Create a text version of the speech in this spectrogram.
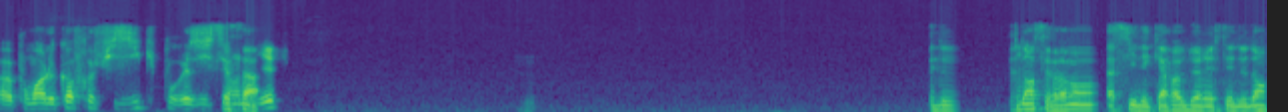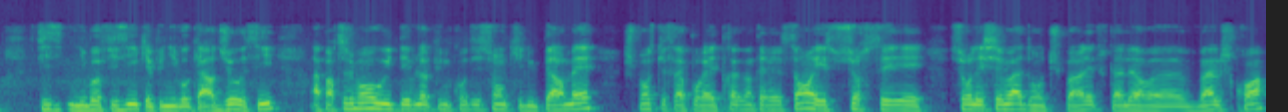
euh, pour moi, le coffre physique pour résister en. NBA. Dedans, c'est vraiment s'il est capable de rester dedans, niveau physique et puis niveau cardio aussi. À partir du moment où il développe une condition qui lui permet, je pense que ça pourrait être très intéressant. Et sur ces, sur les schémas dont tu parlais tout à l'heure, euh, Val, je crois,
